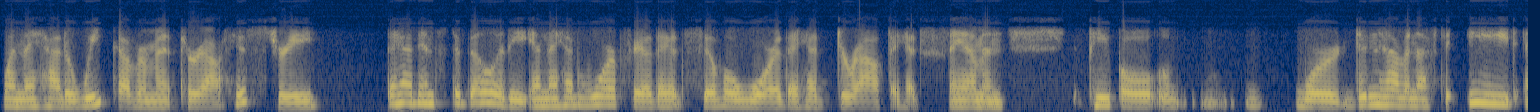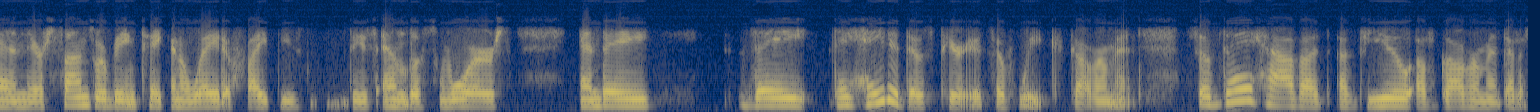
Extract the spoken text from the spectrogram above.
when they had a weak government throughout history, they had instability and they had warfare, they had civil war, they had drought, they had famine. People were didn't have enough to eat and their sons were being taken away to fight these these endless wars and they they they hated those periods of weak government. So they have a, a view of government that a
